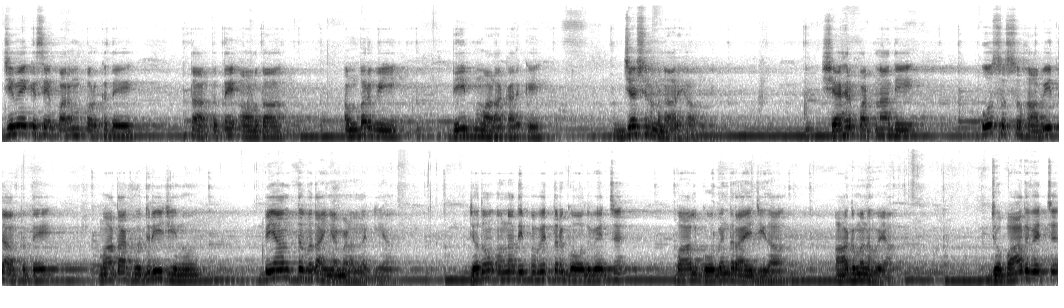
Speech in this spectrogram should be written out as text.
ਜਿਵੇਂ ਕਿਸੇ ਪਰਮ ਪੁਰਖ ਦੇ ਧਰਤ ਤੇ ਆਉਣ ਦਾ ਅੰਬਰ ਵੀ ਦੀਪਮਾਲਾ ਕਰਕੇ ਜਸ਼ਨ ਮਨਾ ਰਿਹਾ ਹੋਵੇ। ਸ਼ਹਿਰ ਪਟਨਾ ਦੀ ਉਸ ਸੁਹਾਵੀ ਧਰਤ ਤੇ ਮਾਤਾ ਗੁਜਰੀ ਜੀ ਨੂੰ ਬੇਅੰਤ ਵਧਾਈਆਂ ਮਿਲਣ ਲੱਗੀਆਂ। ਜਦੋਂ ਉਹਨਾਂ ਦੀ ਪਵਿੱਤਰ ਗੋਦ ਵਿੱਚ ਬਾਲ ਗੋਬਿੰਦ ਰਾਏ ਜੀ ਦਾ ਆਗਮਨ ਹੋਇਆ, ਜੋ ਬਾਅਦ ਵਿੱਚ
